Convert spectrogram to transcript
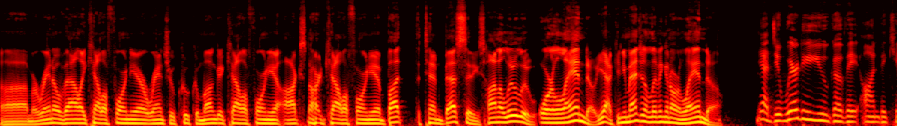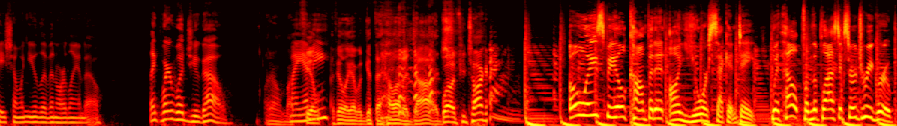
Uh, Moreno Valley, California, Rancho Cucamonga, California, Oxnard, California. But the 10 best cities Honolulu, Orlando. Yeah, can you imagine living in Orlando? Yeah, dude, where do you go va- on vacation when you live in Orlando? Like, where would you go? I don't I Miami? feel, I feel like I would get the hell out of Dodge. Well, if you're talking. Always feel confident on your second date. With help from the Plastic Surgery Group,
